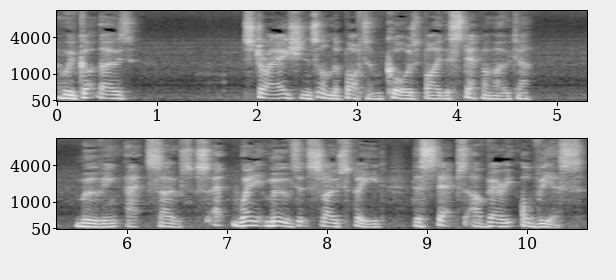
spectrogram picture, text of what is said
And we've got those striations on the bottom caused by the stepper motor moving at so when it moves at slow speed the steps are very obvious.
